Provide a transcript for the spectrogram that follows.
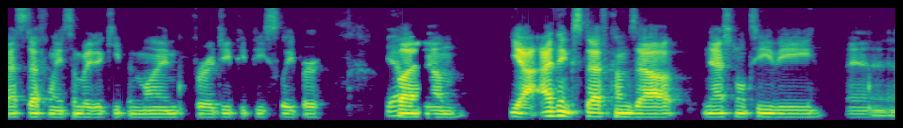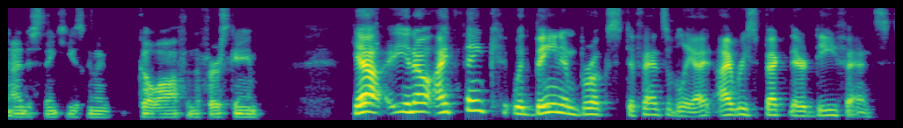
that's definitely somebody to keep in mind for a GPP sleeper. Yeah. But um, yeah, I think Steph comes out national TV, and I just think he's going to go off in the first game. Yeah, you know, I think with Bane and Brooks defensively, I, I respect their defense.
